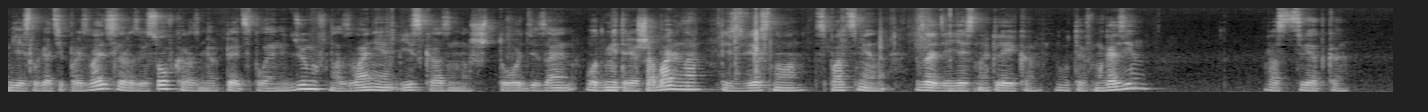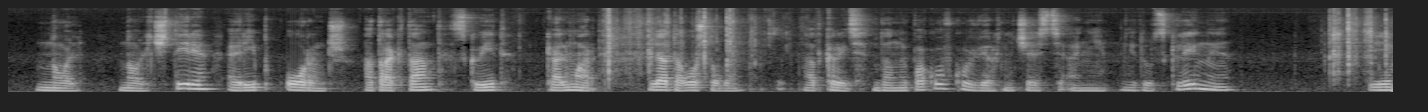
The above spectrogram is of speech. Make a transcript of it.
есть логотип производителя, развесовка, размер 5,5 дюймов, название и сказано, что дизайн от Дмитрия Шабалина, известного спортсмена. Сзади есть наклейка УТФ магазин, расцветка 004, RIP Orange, аттрактант, сквид, кальмар. Для того, чтобы открыть данную упаковку, в верхней части они идут склеенные, и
